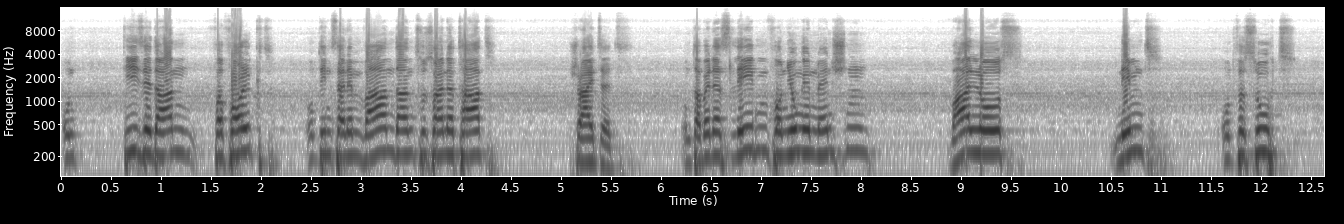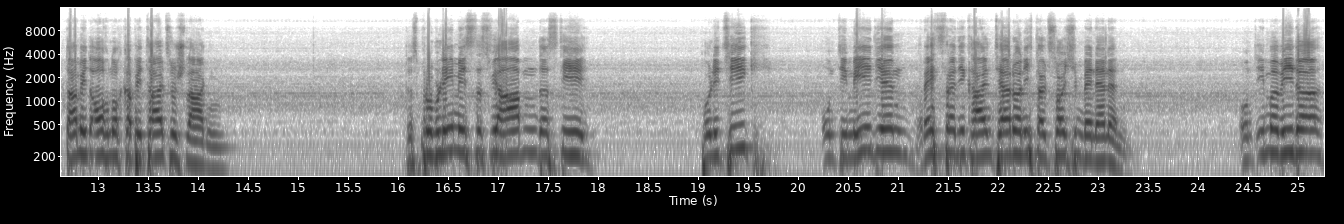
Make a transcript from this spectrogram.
und diese dann verfolgt und in seinem Wahn dann zu seiner Tat schreitet und dabei das Leben von jungen Menschen wahllos nimmt und versucht damit auch noch Kapital zu schlagen. Das Problem ist, dass wir haben, dass die Politik und die Medien rechtsradikalen Terror nicht als solchen benennen und immer wieder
